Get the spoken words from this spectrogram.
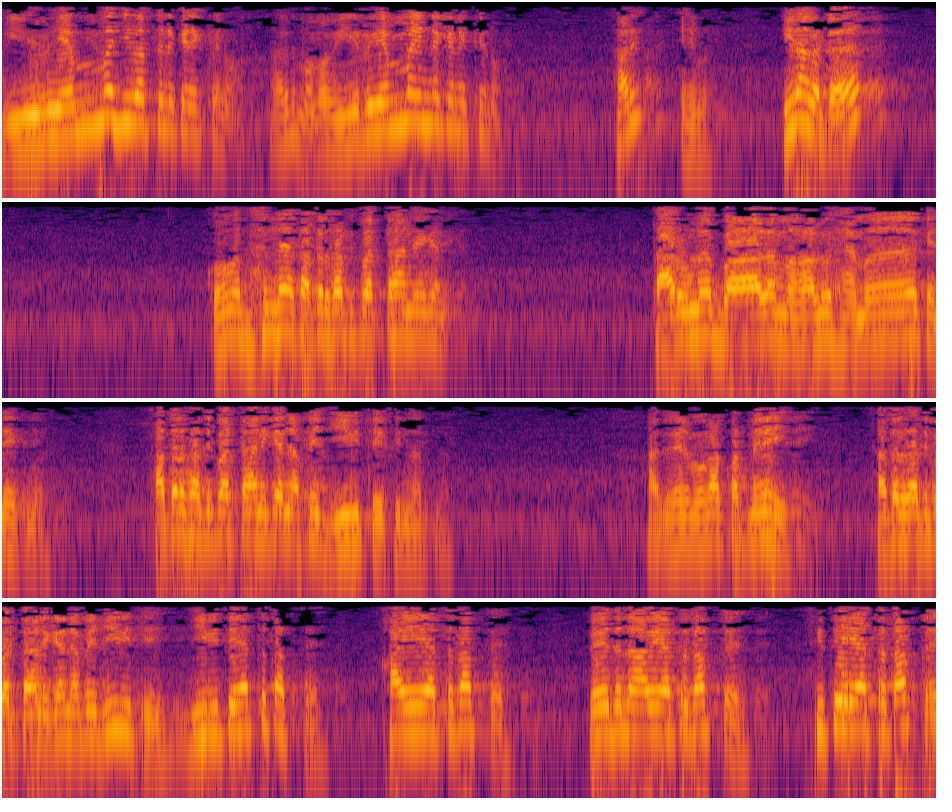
වීරියෙන්ම ජීවත් වෙන කෙනෙක් වෙනවා. හරිද? මම වීරියෙන්ම ඉන්න කෙනෙක් වෙනවා. හරි? එහෙම. ඊළඟට කොහොමද දන්නේ සතර සතිපට්ඨානය ගැන? තරුණ බාල මහලු හැම කෙනෙක්ම සතර සතිපට්ඨාන කියන්නේ අපේ ජීවිතේ පින්නත් නේද? අද වෙන මොකක්වත් නෙවෙයි. සතර සතිපට්ඨාන කියන්නේ අපේ ජීවිතේ. ජීවිතයේ ඇත්ත తত্ত্বය. කයේ ඇත්ත తত্ত্বය. වේදනාවේ ඇත්ත తত্ত্বය. සිතේ ඇත්ත తত্ত্বය,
